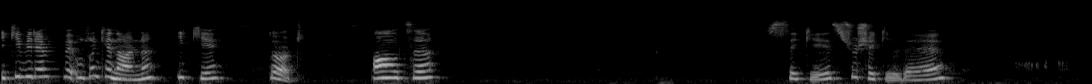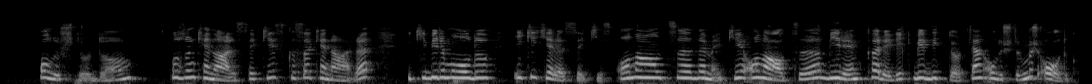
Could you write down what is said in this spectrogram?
2 birim ve uzun kenarını 2, 4, 6, 8 şu şekilde oluşturdum. Uzun kenarı 8, kısa kenarı 2 birim oldu. 2 kere 8 16. Demek ki 16 birim karelik bir dikdörtgen oluşturmuş olduk.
